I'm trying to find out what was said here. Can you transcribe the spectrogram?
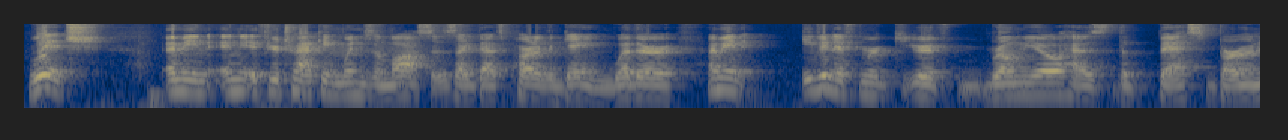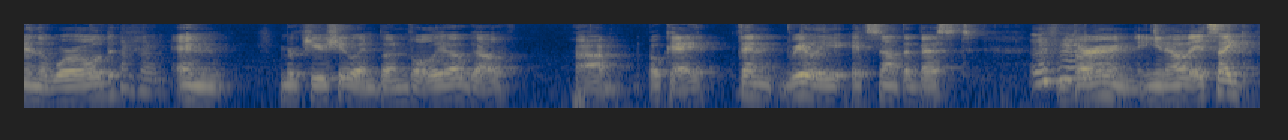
Which I mean, and if you're tracking wins and losses, like that's part of the game. Whether I mean, even if Merc- if Romeo has the best burn in the world, Mm-hmm. and Mercutio and Benvolio go, um, okay, then really it's not the best Mm-hmm. burn. You know, it's like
